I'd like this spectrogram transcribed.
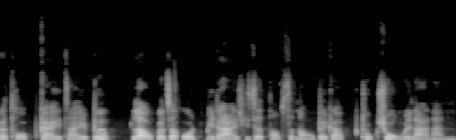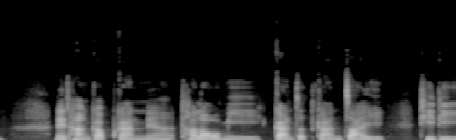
กระทบกายใจปุ๊บเราก็จะอดไม่ได้ที่จะตอบสนองไปกับทุกช่วงเวลานั้น ในทางกลับกันเนี่ย ถ้าเรามีการจัดการใจที่ดี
